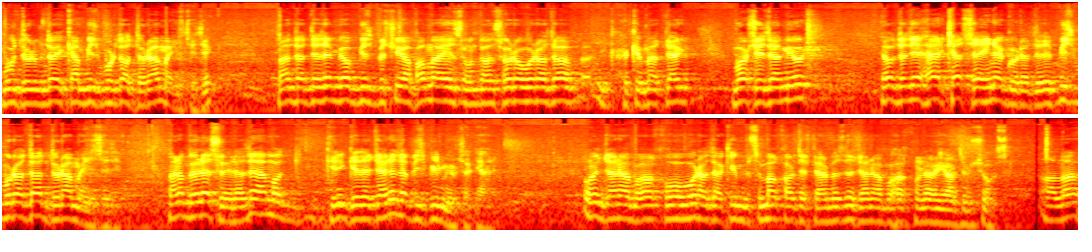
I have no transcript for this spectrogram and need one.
bu durumdayken biz burada duramayız dedik. Ben de dedim ya biz bir şey yapamayız. Ondan sonra orada hükümetler baş edemiyor. Ya dedi herkes şeyine göre dedi biz burada duramayız dedi. Bana böyle söyledi ama gi- gideceğini de biz bilmiyorduk yani. Onun Cenab-ı Hak oradaki Müslüman kardeşlerimizle Cenab-ı Hak onlara yardımcı olsun. Allah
